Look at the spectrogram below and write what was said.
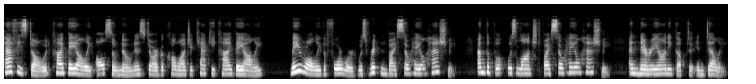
Hafiz Dawood Kai Baoli, also known as Dargah Khwaja Kaki Kai Baoli, Mehrauli the foreword was written by Sohail Hashmi, and the book was launched by Sohail Hashmi and Narayani Gupta in Delhi.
